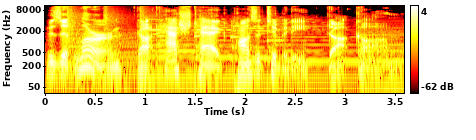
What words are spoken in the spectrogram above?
visit learn.hashtagpositivity.com.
